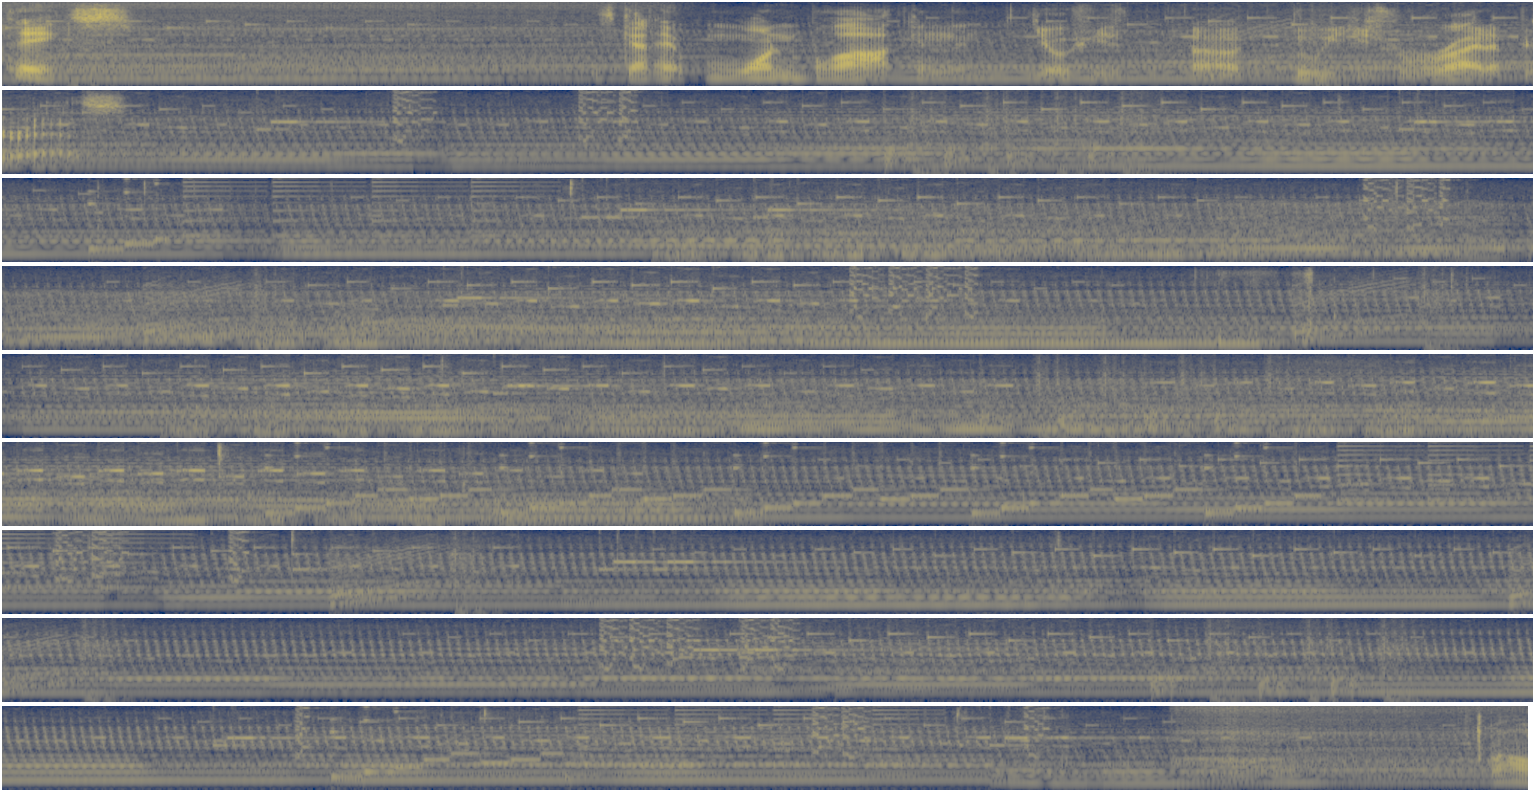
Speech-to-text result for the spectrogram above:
Takes. He's got hit one block and then Yoshi's, uh, Luigi's right up your ass.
